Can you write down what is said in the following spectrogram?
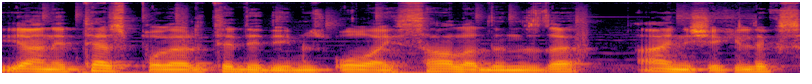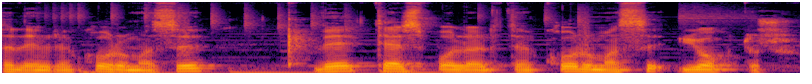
yani ters polarite dediğimiz olay sağladığınızda aynı şekilde kısa devre koruması ve ters polarite koruması yoktur.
